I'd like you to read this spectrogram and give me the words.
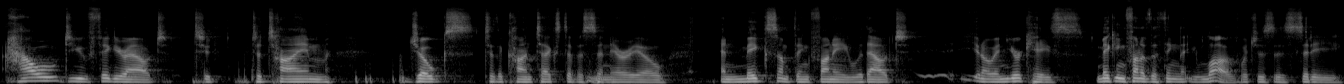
how do you figure out to to time jokes to the context of a scenario and make something funny without, you know, in your case, making fun of the thing that you love, which is this city,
